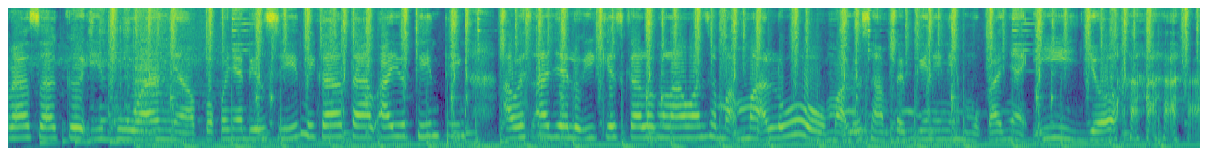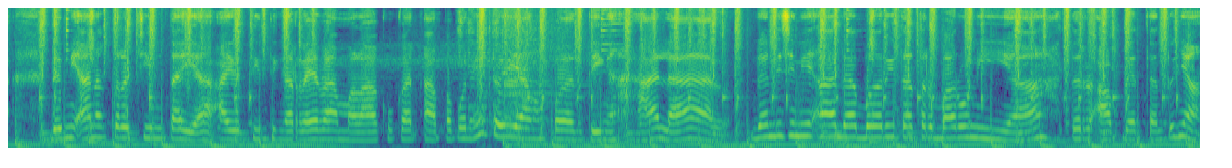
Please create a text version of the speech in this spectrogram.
rasa keibuannya. Pokoknya di sini kata Ayu Tinting awas aja lu ikis kalau ngelawan sama emak lu. Emak lu sampai begini nih mukanya hijau demi anak tercinta ya Ayu Tinting rela melakukan apa pun itu yang penting halal. Dan di sini ada berita terbaru nih ya terupdate tentunya.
